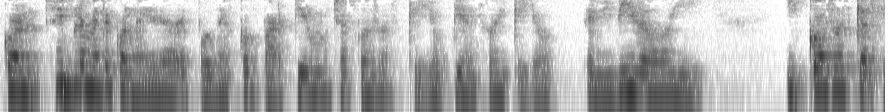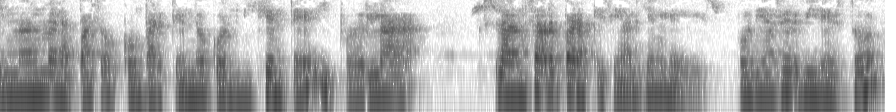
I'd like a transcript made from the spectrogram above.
con, simplemente con la idea de poder compartir muchas cosas que yo pienso y que yo he vivido y, cosas que al final me la paso compartiendo con mi gente y poderla lanzar para que si a alguien le podía servir esto,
